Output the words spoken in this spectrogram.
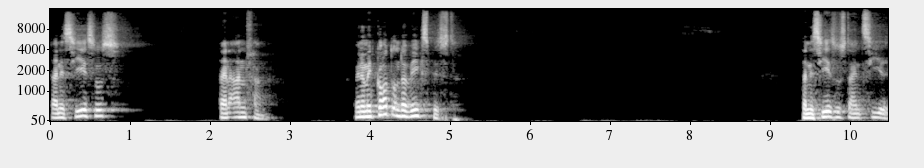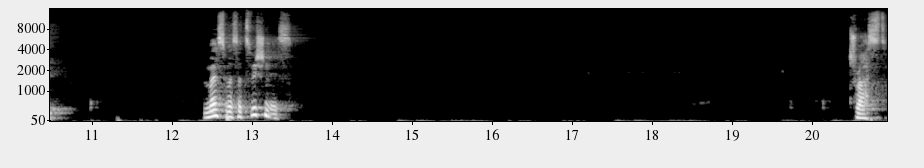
dann ist Jesus dein Anfang. Wenn du mit Gott unterwegs bist, dann ist Jesus dein Ziel. Und weißt du, was dazwischen ist? Trust.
